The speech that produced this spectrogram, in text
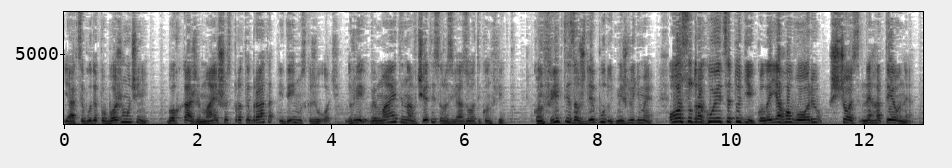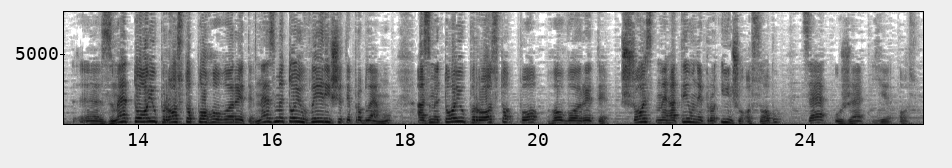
Як це буде по-божому чи ні? Бог каже, маєш щось проти брата, іди йому скажи в очі. Дорогі, ви маєте навчитися розв'язувати конфлікти. Конфлікти завжди будуть між людьми. Осуд рахується тоді, коли я говорю щось негативне з метою просто поговорити. Не з метою вирішити проблему, а з метою просто поговорити. Щось негативне про іншу особу це уже є осуд.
